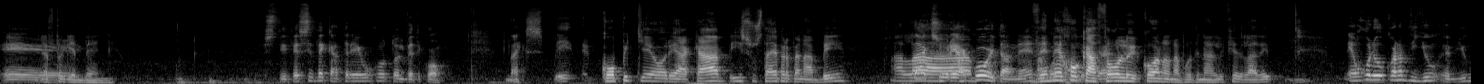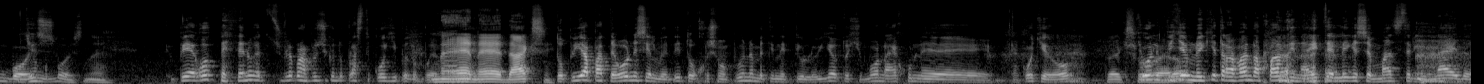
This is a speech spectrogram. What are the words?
Ε, Γι' αυτό και μπαίνει. Στη θέση 13 έχω το ελβετικό. Εντάξει. ε, Κόπηκε οριακά, ίσως θα έπρεπε να μπει. Αλλά Εντάξει, οριακό ήταν. Ε, να πω Δεν την έχω αλήθεια. καθόλου εικόνα να πω την αλήθεια. Δηλαδή. Έχω λίγο εικόνα από τη Young, ε, Young Boys. Young Boys, ναι. η οποία εγώ πεθαίνω γιατί τους βλέπω να παίζουν και το πλαστικό γήπεδο που έχουν. Ναι, ναι, εντάξει. Το οποίο απαταιώνε οι Ελβετοί το χρησιμοποιούν με την αιτιολογία ότι το χειμώνα έχουν ε, κακό καιρό. Εντάξει, και όλοι φοβερό. πηγαίνουν εκεί και τραβάνε τα πάνδυνα. είτε λέγε σε Manchester United,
